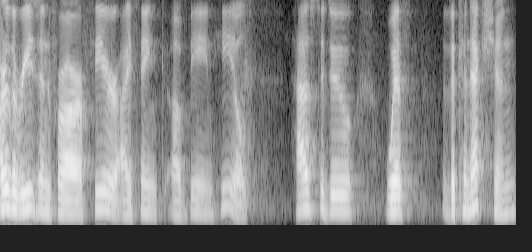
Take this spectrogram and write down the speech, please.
Part of the reason for our fear, I think, of being healed has to do with the connection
